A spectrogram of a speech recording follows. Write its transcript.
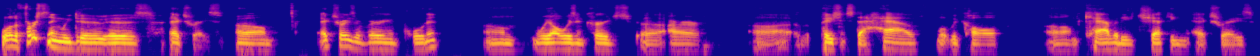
Well, the first thing we do is X-rays. Um, X-rays are very important. Um, we always encourage uh, our uh, patients to have what we call um, cavity checking x-rays.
